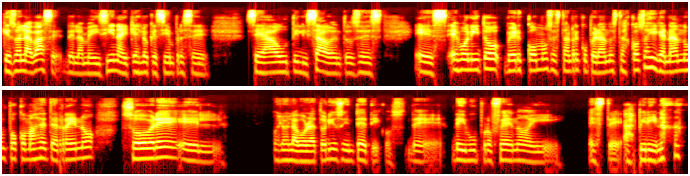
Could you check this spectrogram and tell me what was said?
que son la base de la medicina y que es lo que siempre se, se ha utilizado. Entonces, es, es bonito ver cómo se están recuperando estas cosas y ganando un poco más de terreno sobre el, pues, los laboratorios sintéticos de, de ibuprofeno y este, aspirina.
